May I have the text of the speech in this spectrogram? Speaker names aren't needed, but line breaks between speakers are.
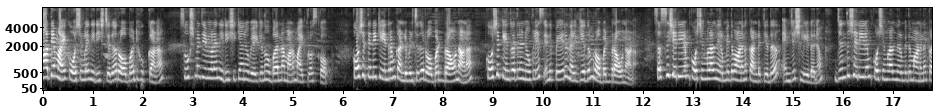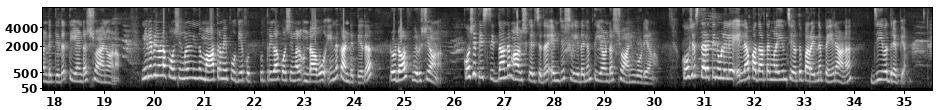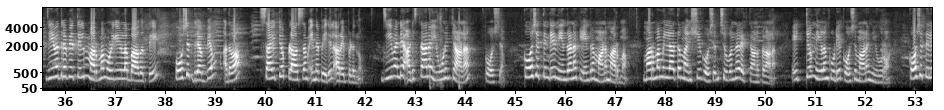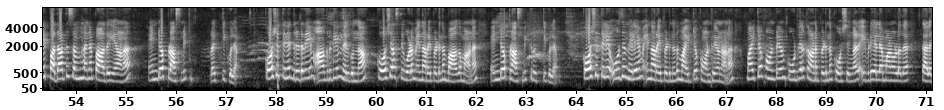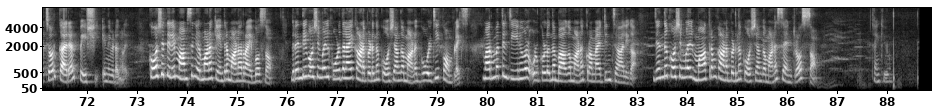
ആദ്യമായി കോശങ്ങളെ നിരീക്ഷിച്ചത് റോബർട്ട് ഹുക്കാണ്. സൂക്ഷ്മജീവികളെ നിരീക്ഷിക്കാൻ ഉപയോഗിക്കുന്ന ഉപകരണമാണ് മൈക്രോസ്കോപ്പ്. കോശത്തിന്റെ കേന്ദ്രം കണ്ടുപിടിച്ചത് റോബർട്ട് ബ്രൗൺ ആണ്. കോശകേന്ദ്രത്തിന് ന്യൂക്ലിയസ് എന്ന് പേര് നൽകിയതും റോബർട്ട് ബ്രൗൺ ആണ്. സസ്യശരീരം കോശങ്ങളാൽ നിർമ്മിതമാണെന്ന് കണ്ടെത്തിയത് എം ജി ഷ്ലീഡനും ജന്തുശരീരം കോശങ്ങളാൽ നിർമ്മിതമാണെന്ന് കണ്ടെത്തിയത് തിയണ്ടർ ഷ്വാനും ആണ്. നിലവിലുള്ള കോശങ്ങളിൽ നിന്ന് മാത്രമേ പുതിയ കുത്രികാ കോശങ്ങൾ ഉണ്ടാവൂ എന്ന് കണ്ടെത്തിയത് റുഡോൾഫ് വിർഷ്യോ ആണ് കോശ സിദ്ധാന്തം ആവിഷ്കരിച്ചത് എം ജി ഷ്ലീഡനും തിയോണ്ടർ ഷ്വാനും കൂടിയാണ്. കോശസ്തരത്തിനുള്ളിലെ എല്ലാ പദാർത്ഥങ്ങളെയും ചേർത്ത് പറയുന്ന പേരാണ് ജീവദ്രവ്യം. ജീവദ്രവ്യത്തിൽ മർമ്മം ഒഴികെയുള്ള ഭാഗത്തെ കോശദ്രവ്യം അഥവാ സൈറ്റോപ്ലാസം എന്ന പേരിൽ അറിയപ്പെടുന്നു. ജീവന്റെ അടിസ്ഥാന യൂണിറ്റാണ് കോശം. കോശത്തിന്റെ നിയന്ത്രണ കേന്ദ്രമാണ് മർമ്മം. മർമ്മമില്ലാത്ത മനുഷ്യകോശം ചുവന്ന രക്താണുക്കളാണ്. ഏറ്റവും നീളം കൂടിയ കോശമാണ് ന്യൂറോൺ. കോശത്തിലെ പദാർത്ഥ സംഹന പാതയാണ് എൻഡോപ്ലാസ്മിക് റെക്ടിക്കുലം കോശത്തിന് ദൃഢതയും ആകൃതിയും നൽകുന്ന കോശാസ്ഥികൂടം എന്നറിയപ്പെടുന്ന ഭാഗമാണ് എൻഡോപ്ലാസ്മിക് റെക്ടിക്കുലം കോശത്തിലെ ഊർജ നിലയം എന്നറിയപ്പെടുന്നത് മൈറ്റോകോൺട്രിയോൺ ആണ്. മൈറ്റോകോൺട്രിയോൺ കൂടുതൽ കാണപ്പെടുന്ന കോശങ്ങൾ എവിടെയെല്ലാമാണുള്ളത്? തലച്ചോർ കരൾ പേശി എന്നിവിടങ്ങളിൽ. കോശത്തിലെ മാംസനിർമ്മാണ കേന്ദ്രമാണ് റൈബോസോം. ഗ്രന്ഥി കോശങ്ങളിൽ കൂടുതലായി കാണപ്പെടുന്ന കോശാംഗമാണ് ഗോൾജി കോംപ്ലക്സ്. മർമ്മത്തിൽ ജീനുകൾ ഉൾക്കൊള്ളുന്ന ഭാഗമാണ് ക്രൊമാറ്റിൻ ജാലിക. ജന്തുകോശങ്ങളിൽ മാത്രം കാണപ്പെടുന്ന കോശാംഗമാണ് സെൻട്രോസോം. താങ്ക്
